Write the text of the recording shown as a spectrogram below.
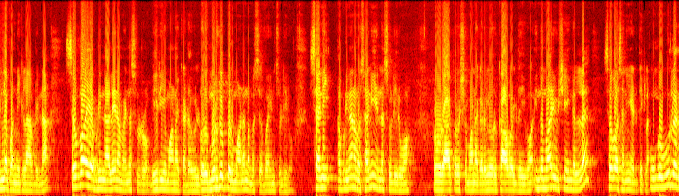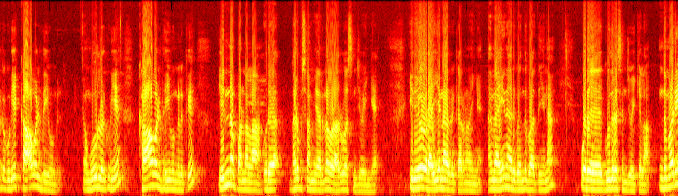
என்ன பண்ணிக்கலாம் அப்படின்னா செவ்வாய் அப்படின்னாலே நம்ம என்ன சொல்கிறோம் வீரியமான கடவுள். ஒரு முருகப்பெருமானை நம்ம செவ்வாய்ன்னு சொல்லிடுவோம். சனி அப்படின்னா நம்ம சனி என்ன சொல்லிடுவோம்? ஒரு ஆக்ரோஷமான கடவுள் ஒரு காவல் தெய்வம். இந்த மாதிரி விஷயங்களில் செவ்வாய் சனியை எடுத்துக்கலாம். உங்கள் ஊரில் இருக்கக்கூடிய காவல் தெய்வங்கள் உங்கள் ஊரில் இருக்கக்கூடிய காவல் தெய்வங்களுக்கு என்ன பண்ணலாம்? ஒரு கருப்பு சாமியாக இருந்தால் ஒரு அருவா செஞ்சு வைங்க. இதுவே ஒரு ஐயனார் இருக்காருன்னு வைங்க. அந்த ஐயனாருக்கு வந்து பார்த்தீங்கன்னா ஒரு குதிரை செஞ்சு வைக்கலாம். இந்த மாதிரி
